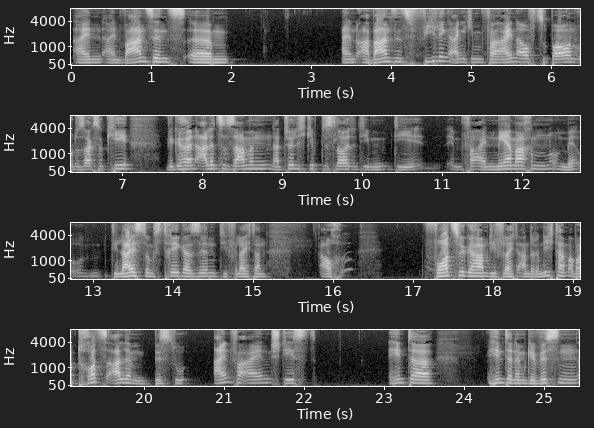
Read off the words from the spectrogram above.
ein, ein Wahnsinns. Ähm, ein Wahnsinns-Feeling eigentlich im Verein aufzubauen, wo du sagst, okay, wir gehören alle zusammen. Natürlich gibt es Leute, die, die im Verein mehr machen und mehr, die Leistungsträger sind, die vielleicht dann auch Vorzüge haben, die vielleicht andere nicht haben. Aber trotz allem bist du ein Verein, stehst hinter, hinter einem gewissen,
